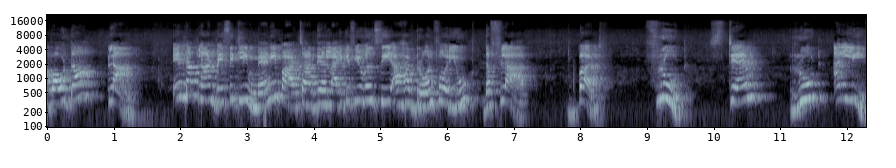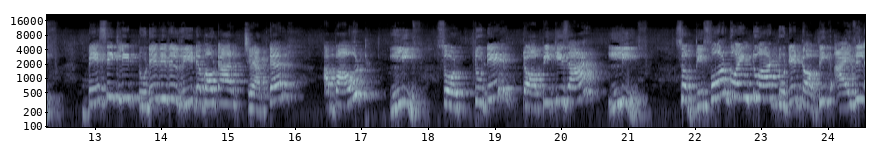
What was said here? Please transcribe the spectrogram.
about the plant. In the plant basically many parts are there like if you will see I have drawn for you the flower, bud, fruit, stem, root and leaf. Basically today we will read about our chapter about leaf. So today topic is our leaf. So before going to our today topic, I will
